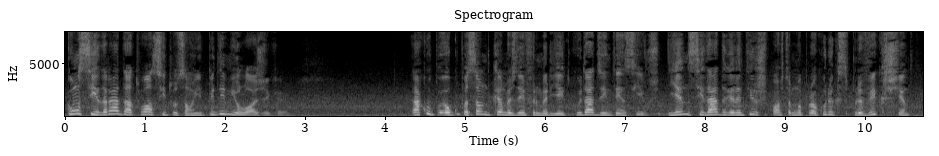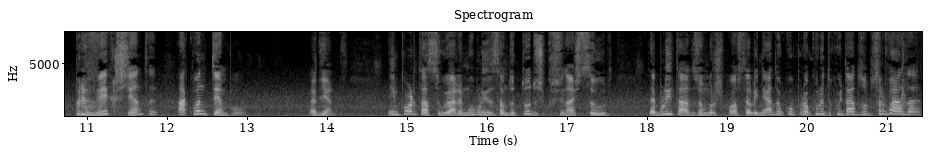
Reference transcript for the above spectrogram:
Considerada a atual situação epidemiológica, a ocupação de camas de enfermaria e de cuidados intensivos e a necessidade de garantir resposta a uma procura que se prevê crescente, prevê crescente? Há quanto tempo? Adiante. Importa assegurar a mobilização de todos os profissionais de saúde habilitados a uma resposta alinhada com a procura de cuidados observada.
